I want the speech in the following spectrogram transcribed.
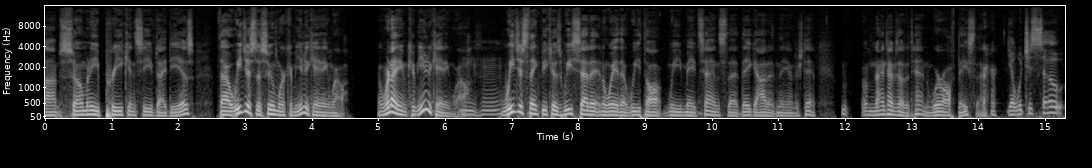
um, so many preconceived ideas that we just assume we're communicating well, and we're not even communicating well. Mhm. We just think because we said it in a way that we thought we made sense that they got it and they understand. Nine times out of ten, we're off base there. Yeah, which is so.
